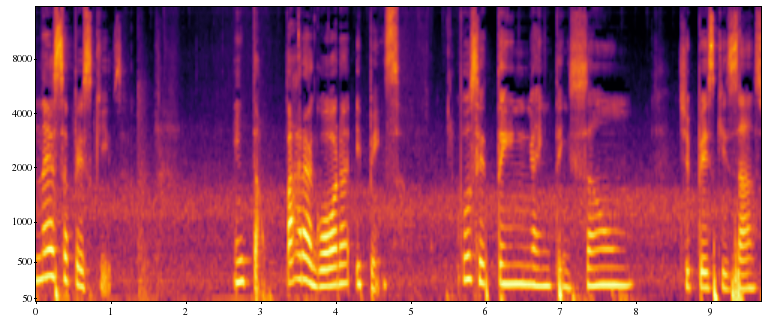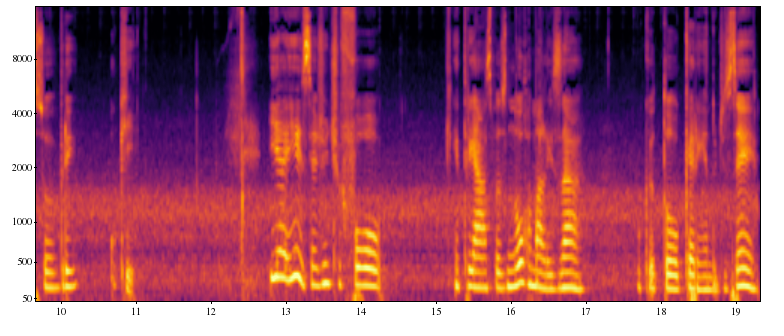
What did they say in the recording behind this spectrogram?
nessa pesquisa. Então, para agora e pensa. Você tem a intenção de pesquisar sobre o quê? E aí, se a gente for, entre aspas, normalizar o que eu estou querendo dizer,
